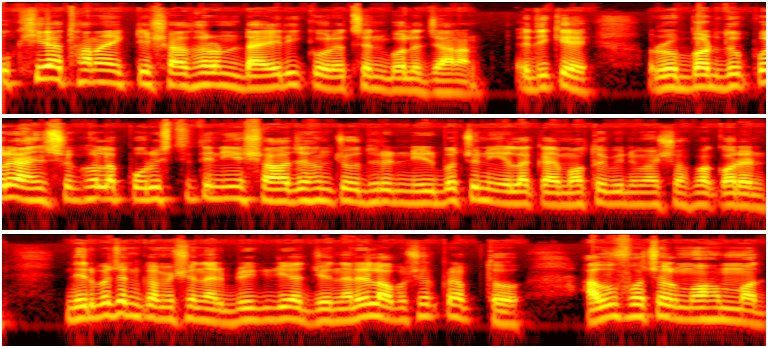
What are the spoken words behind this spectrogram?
উখিয়া থানায় একটি সাধারণ ডায়েরি করেছেন বলে জানান। এদিকে রোববার দুপুরে আইনশৃঙ্খলা পরিস্থিতি নিয়ে শাহজাহান চৌধুরীর নির্বাচনী এলাকায় মতবিনিময় সভা করেন নির্বাচন কমিশনার ব্রিগেডিয়ার জেনারেল অবসরপ্রাপ্ত আবু ফজল মোহাম্মদ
